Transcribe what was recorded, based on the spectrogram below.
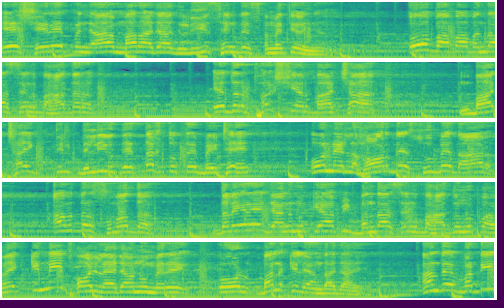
ਇਹ ਸ਼ੇਰੇ ਪੰਜਾਬ ਮਹਾਰਾਜਾ ਦਲੀਪ ਸਿੰਘ ਦੇ ਸਮੇਂ ਤੇ ਹੋਈਆਂ। ਉਹ ਬਾਬਾ ਬੰਦਾ ਸਿੰਘ ਬਹਾਦਰ ਇਧਰ ਫਰਕਸ਼ੀਅਰ ਬਾਦਸ਼ਾਹ ਬਾਦਸ਼ਾਹੀ ਦਿੱਲੀ ਉੱਤੇ ਤਖਤ ਉੱਤੇ ਬੈਠੇ, ਉਹਨੇ ਲਾਹੌਰ ਦੇ ਸੂਬੇਦਾਰ ਅਬਦੁਲ ਸਮੁੱਦ ਦਲੇਰੇ ਜੰਗ ਨੂੰ ਕਿਹਾ ਵੀ ਬੰਦਾ ਸਿੰਘ ਬਹਾਦਰ ਨੂੰ ਭਾਵੇਂ ਕਿੰਨੀ ਫੌਜ ਲੈ ਜਾ, ਉਹਨੂੰ ਮੇਰੇ ਕੋਲ ਬੰਨ ਕੇ ਲਿਆਂਦਾ ਜਾਏ। ਆਂਦੇ ਵੱਡੀ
